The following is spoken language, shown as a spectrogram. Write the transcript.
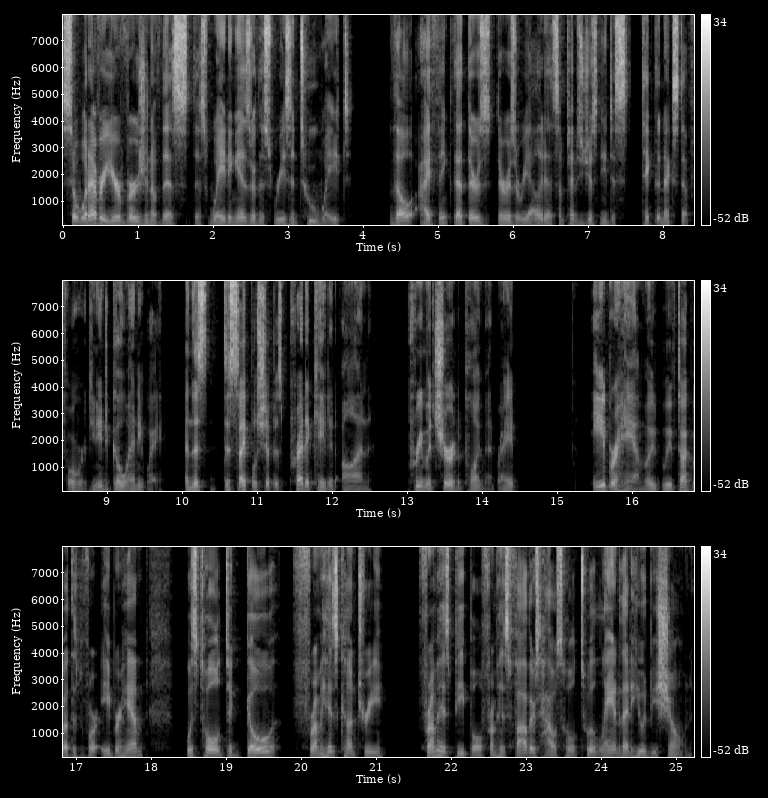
so whatever your version of this this waiting is or this reason to wait, though, I think that there's there is a reality that sometimes you just need to take the next step forward. You need to go anyway. And this discipleship is predicated on premature deployment, right? Abraham, we, we've talked about this before. Abraham was told to go from his country, from his people, from his father's household to a land that he would be shown.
